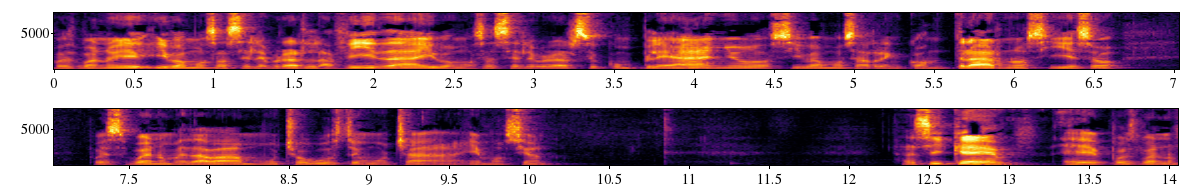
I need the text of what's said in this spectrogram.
pues bueno, íbamos a celebrar la vida, íbamos a celebrar su cumpleaños, íbamos a reencontrarnos y eso, pues bueno, me daba mucho gusto y mucha emoción. Así que, eh, pues bueno,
